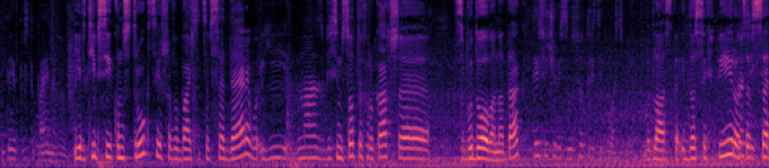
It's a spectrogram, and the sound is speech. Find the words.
туди поступає на вивар. І в ті всі конструкції, що ви бачите, це все дерево, і її вона в 800-х роках ще збудована, так? 1838. Будь ласка, і до сих пір До оце сих все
